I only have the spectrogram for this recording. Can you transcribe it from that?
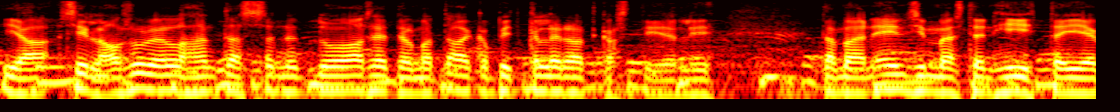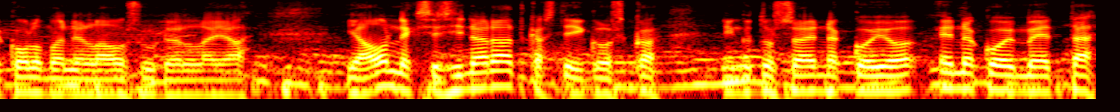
Ja sillä osuudellahan tässä nyt nuo asetelmat aika pitkälle ratkaistiin, eli tämän ensimmäisten hiihtäjien kolmannella osuudella. Ja, ja onneksi siinä ratkaistiin, koska niin kuin tuossa ennakoimme, että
